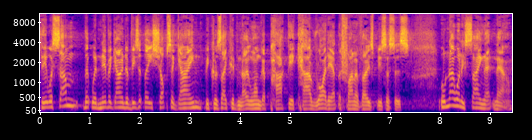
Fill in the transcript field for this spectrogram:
There were some that were never going to visit these shops again because they could no longer park their car right out the front of those businesses. Well, no one is saying that now.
